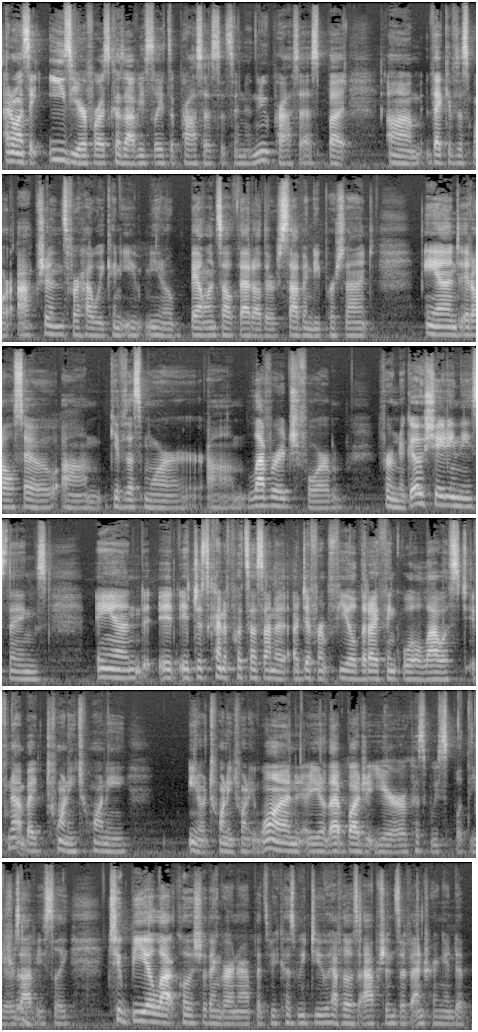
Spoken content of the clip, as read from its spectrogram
I don't want to say easier for us because obviously it's a process it's in a new process, but um, that gives us more options for how we can you know balance out that other 70%, and it also um, gives us more um, leverage for for negotiating these things, and it, it just kind of puts us on a, a different field that I think will allow us, to, if not by 2020 you know 2021 you know that budget year because we split the years sure. obviously to be a lot closer than grand rapids because we do have those options of entering into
